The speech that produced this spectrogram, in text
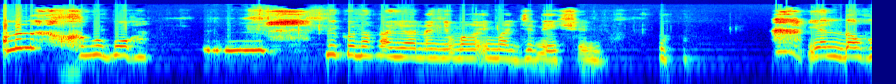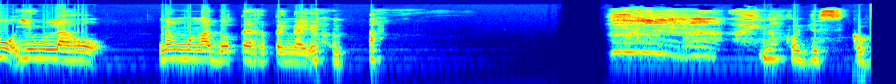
Ano na nakabubuhan? Hindi ko nakayanan yung mga imagination. Yan daw ho yung laro ng mga Duterte ngayon. Ay, nako, Diyos ko.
